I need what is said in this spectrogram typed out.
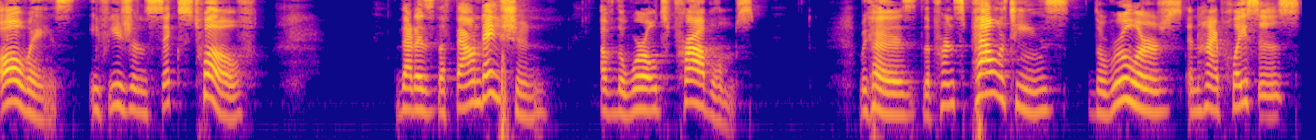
always Ephesians 6:12 that is the foundation of the world's problems because the principalities, the rulers in high places,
